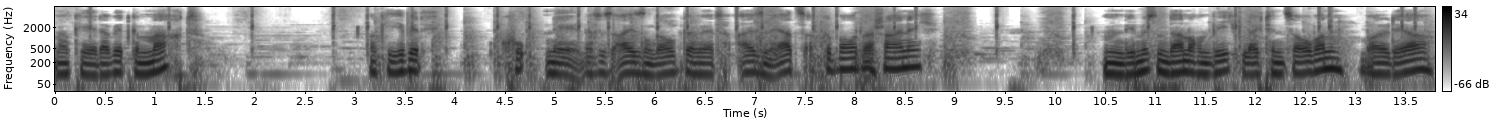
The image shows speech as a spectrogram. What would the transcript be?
Okay, da wird gemacht. Okay, hier wird... Ne, das ist Eisen, glaub. Da wird Eisenerz abgebaut wahrscheinlich. Hm, wir müssen da noch einen Weg vielleicht hinzaubern, weil der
